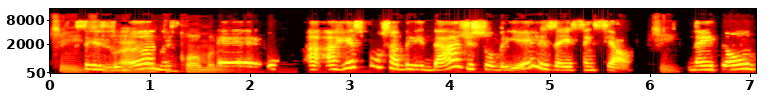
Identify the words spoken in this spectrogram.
sim, seres sim, humanos, é, como, né? É, a, a responsabilidade sobre eles é essencial. Sim. Né? Então,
